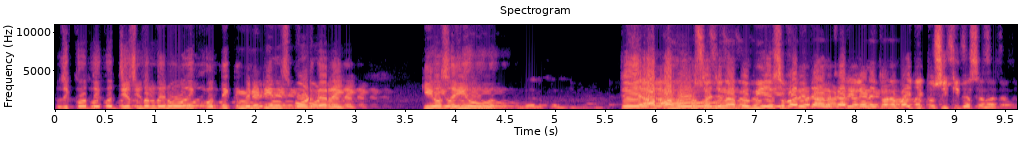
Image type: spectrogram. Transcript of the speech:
ਤੁਸੀਂ ਖੁਦ ਦੇਖੋ, ਜਿਸ ਬੰਦੇ ਨੂੰ ਉਹਦੀ ਖੁਦ ਦੀ ਕਮਿਊਨਿਟੀ ਨਹੀਂ ਸਪੋਰਟ ਕਰ ਰਹੀ, ਕਿ ਉਹ ਸਹੀ ਹੋਊਗਾ? ਤੇ ਆਪਾਂ ਹੋਰ ਸੱਜਣਾ ਤੋਂ ਵੀ ਇਸ ਬਾਰੇ ਜਾਣਕਾਰੀ ਲੈਣੀ ਚਾਹੁੰਦੇ ਬਾਈ ਜੀ, ਤੁਸੀਂ ਕੀ ਦੱਸਣਾ ਚਾਹੋਗੇ?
